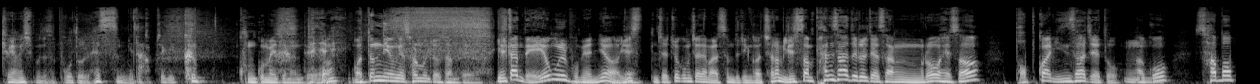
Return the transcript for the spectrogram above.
경향신문에서 보도를 했습니다. 갑자기 급 궁금해지는데요. 네. 어떤 내용의 설문조사인데요? 일단 내용을 보면요. 네. 일- 이제 조금 전에 말씀드린 것처럼 일선 판사들을 대상으로 해서 법관 인사제도하고 음. 사법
